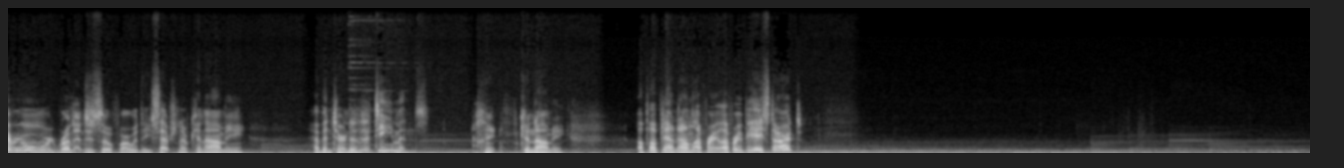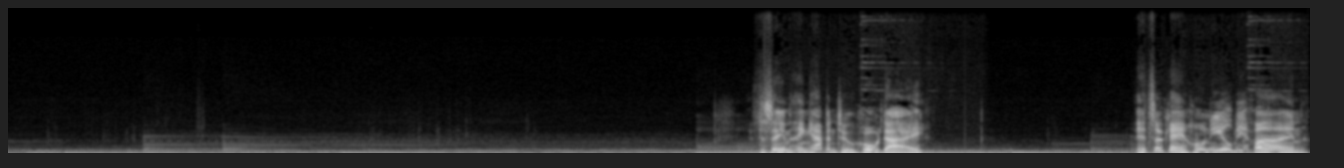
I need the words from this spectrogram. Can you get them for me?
Everyone we've run into so far, with the exception of Konami, have been turned into demons. Konami. Up, up, down, down, left, right, left, right, BA, start! If the same thing happened to Hodai, it's okay, Honi will be fine.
